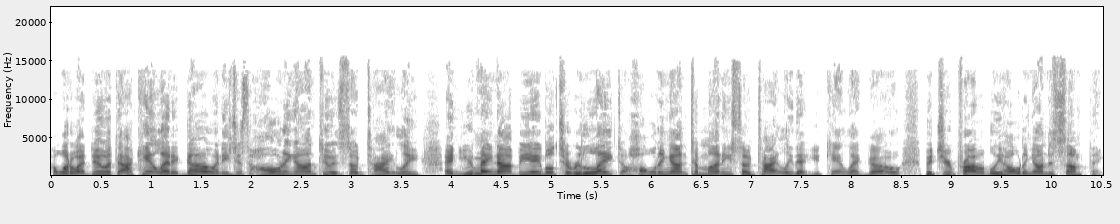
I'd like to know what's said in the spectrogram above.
what do I do with that? I can't let it go. And he's just holding on to it so tightly. And you may not be able to relate to holding on to money so tightly that you can't let go, but you're probably holding on to something.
